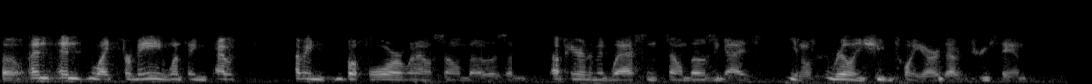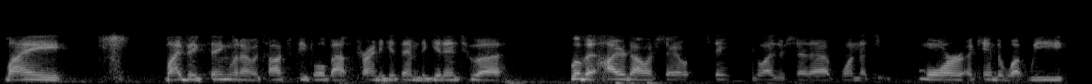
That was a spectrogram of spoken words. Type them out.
So and and like for me, one thing I, I mean, before when I was selling bows, and up here in the Midwest and selling bows to guys, you know, really shooting 20 yards out of a tree stand. My my big thing when I would talk to people about trying to get them to get into a little bit higher dollar stabilizer setup, one that's more akin to what we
